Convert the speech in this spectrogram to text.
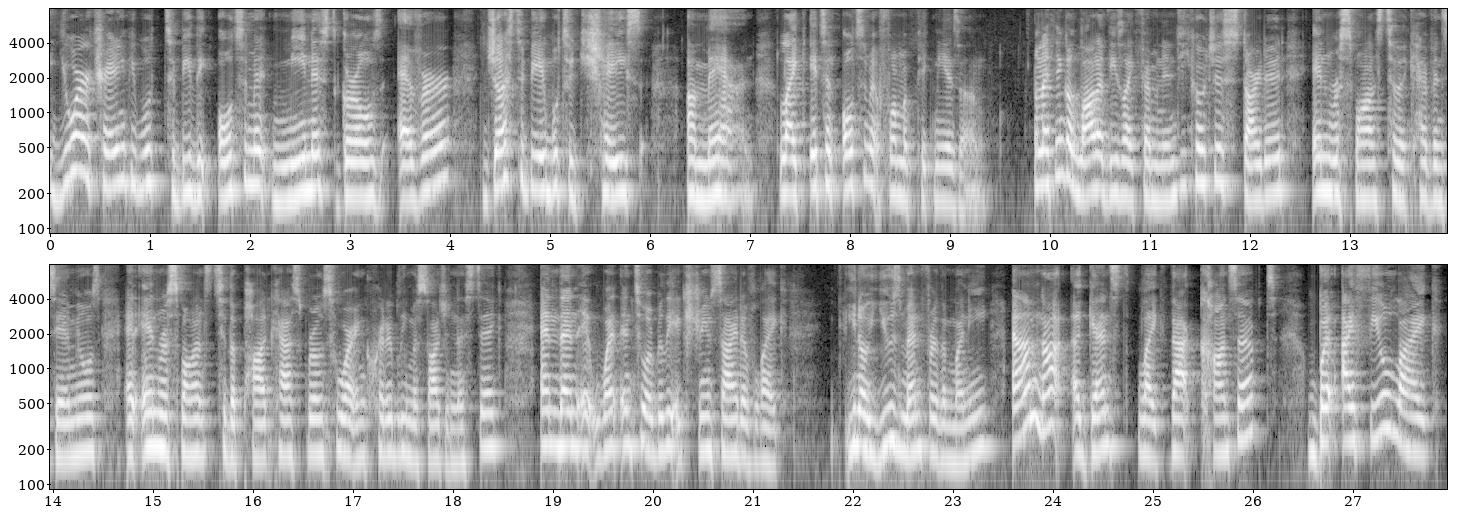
you are training people to be the ultimate meanest girls ever just to be able to chase a man. Like it's an ultimate form of pick meism. And I think a lot of these like femininity coaches started in response to the Kevin Samuels and in response to the podcast bros who are incredibly misogynistic. And then it went into a really extreme side of like, you know, use men for the money. And I'm not against like that concept, but I feel like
